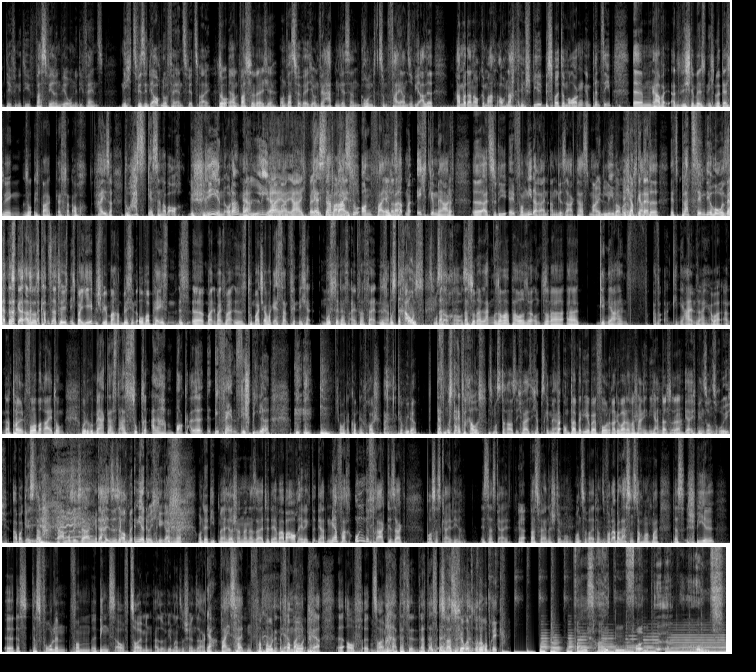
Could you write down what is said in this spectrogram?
Definitiv. Was wären wir ohne die Fans? Nichts. Wir sind ja auch nur Fans, wir zwei. So, Ja. und was für welche? Und was für welche. Und wir hatten gestern Grund zum Feiern, so wie alle. Haben wir dann auch gemacht, auch nach dem Spiel, bis heute Morgen im Prinzip. Ähm, Ja, aber also die Stimme ist nicht nur deswegen so, ich war gestern auch heiser. Du hast gestern aber auch geschrien, oder? Mein Ja. lieber Ja, ja, Mann. ja, ich- ich Gestern war warst heiß. du on fire. Ich das war- hat man echt gemerkt, äh, als du die Elf vom Niederrhein angesagt hast. Mein lieber Mann. Ich hab gedacht- dachte, jetzt platzt ihm die Hose. Ja, das, also das kannst du natürlich nicht bei jedem Spiel machen. Ein bisschen overpacen ist, äh, man, manchmal ist es too much, aber gestern finde ich, musste das einfach sein. Das Ja. musste raus. Das musste nach, auch raus. Nach so einer langen Sommerpause und so einer äh, genialen, genialen sag ich, aber an einer tollen Vorbereitung, wo du gemerkt hast, da ist Zug drin, alle haben Bock, alle, die Fans, die Spieler. oh, da kommt der Frosch schon wieder. Das musste einfach raus. Es musste raus. Ich weiß, ich hab's gemerkt. Und bei, bei dir bei Phonradio war das wahrscheinlich nicht anders, oder? Ja, ich bin sonst ruhig, aber gestern, Ja. da muss ich sagen, da ist es auch mit mir durchgegangen. Ne? Und der Dietmar Hirsch an meiner Seite, der war aber auch elektrisch. Der hat mehrfach ungefragt gesagt, boah, ist das geil hier. Ist das geil. Ja. Was für eine Stimmung und so weiter und so fort. Aber lass uns doch nochmal das Spiel, äh, das, das Fohlen vom äh, Dings aufzäumen, also wie man so schön sagt. Ja, Weisheiten vom- vom Boden her. vom Boden her äh, aufzäumen. Ah, das, das, das ist was für unsere Rubrik. Weisheiten von äh, uns.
